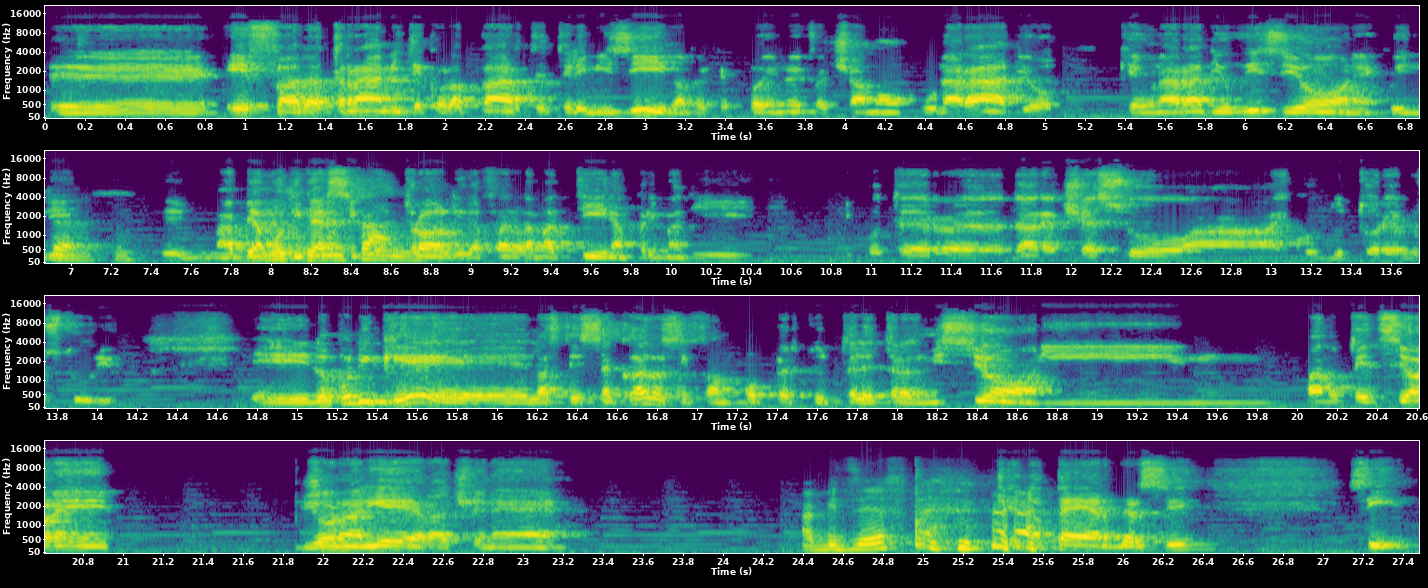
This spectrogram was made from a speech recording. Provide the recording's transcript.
eh, e fa da tramite con la parte televisiva perché poi noi facciamo una radio che è una radiovisione, quindi certo. eh, abbiamo diversi controlli da fare la mattina prima di, di poter dare accesso a, ai conduttori allo studio. E dopodiché la stessa cosa si fa un po' per tutte le trasmissioni manutenzione giornaliera ce n'è a bizzeffe. C'è da perdersi. Sì,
